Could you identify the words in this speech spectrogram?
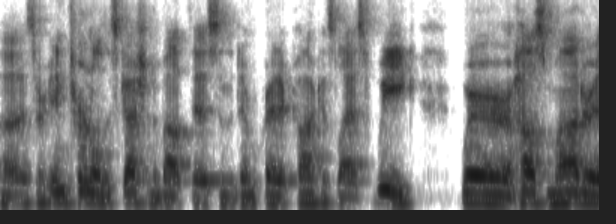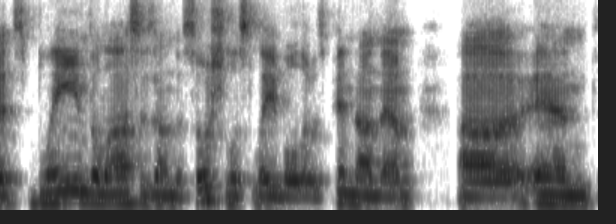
uh, sort of internal discussion about this in the Democratic caucus last week, where House moderates blamed the losses on the socialist label that was pinned on them, uh, and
